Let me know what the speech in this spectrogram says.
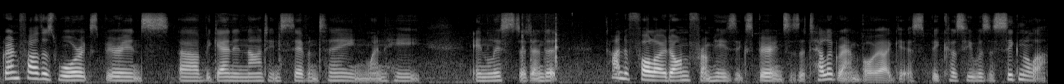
grandfather's war experience uh, began in 1917 when he enlisted and it kind of followed on from his experience as a telegram boy, I guess, because he was a signaller.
